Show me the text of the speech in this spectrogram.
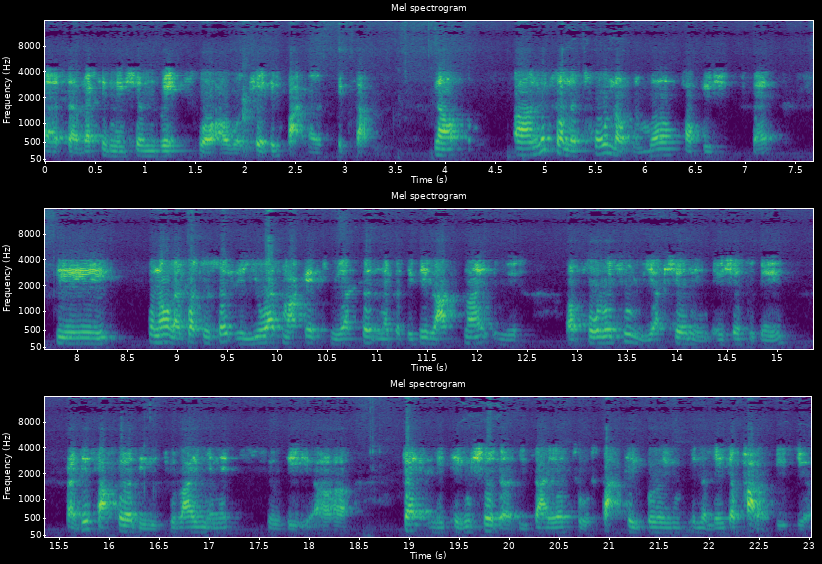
as the vaccination rates for our trading partners picks up. Now, uh, next on the tone of the more hawkish Fed, the you know, like what you said, the U.S. markets reacted negatively last night with a follow-through reaction in Asia today. But this after the July minutes to the uh, Fed meeting showed a desire to start tapering in the later part of this year.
